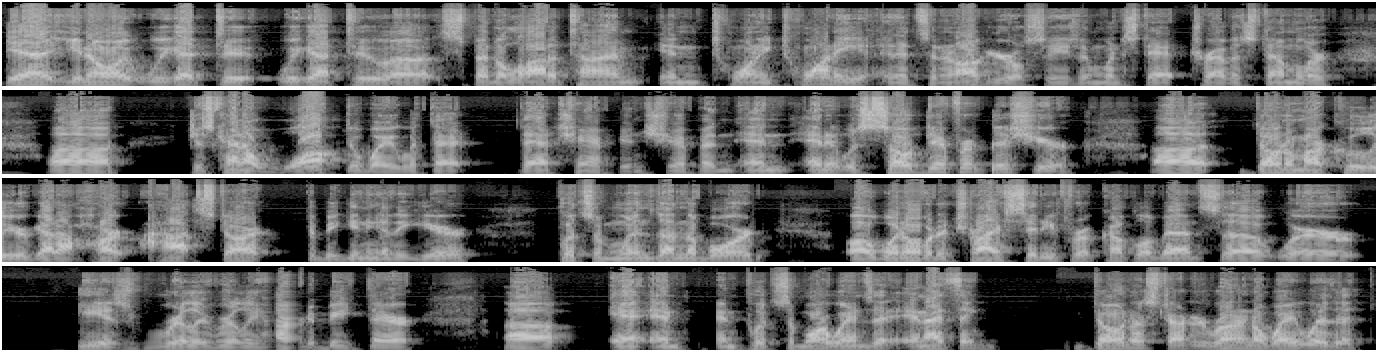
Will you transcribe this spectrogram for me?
Yeah, you know, we got to we got to uh, spend a lot of time in 2020, and it's an inaugural season when Travis Stemler uh, just kind of walked away with that that championship, and and and it was so different this year. Uh, Donald Marcoulier got a hot, hot start at the beginning of the year, put some wins on the board. Uh, went over to Tri City for a couple events uh, where he is really really hard to beat there, uh, and, and, and put some more wins. And I think Dona started running away with it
